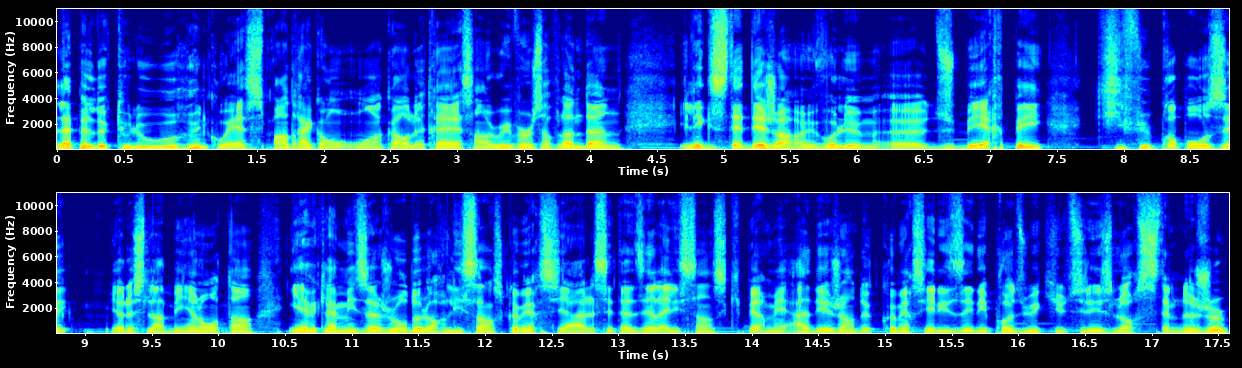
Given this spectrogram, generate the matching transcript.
l'Appel de Cthulhu, RuneQuest, Pendragon ou encore le très récent Rivers of London. Il existait déjà un volume euh, du BRP qui fut proposé il y a de cela bien longtemps, et avec la mise à jour de leur licence commerciale, c'est-à-dire la licence qui permet à des gens de commercialiser des produits qui utilisent leur système de jeu,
